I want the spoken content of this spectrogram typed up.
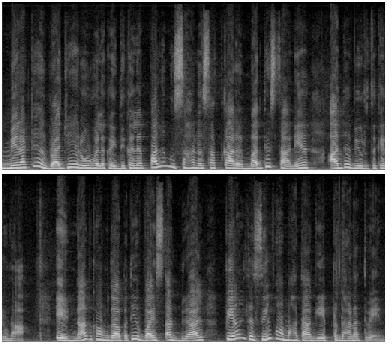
මෙරට රජයේ රෝහලක ඉදිකළ පළමු සහන සත්කාර මධ්‍යස්ථානය අද විවෘත කෙරුණා. ඒ නාවික හමුදාපති වයිස් අද්මිරාල් පියල්ද සිල්වා මහතාගේ ප්‍රධානත්වයෙන්.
